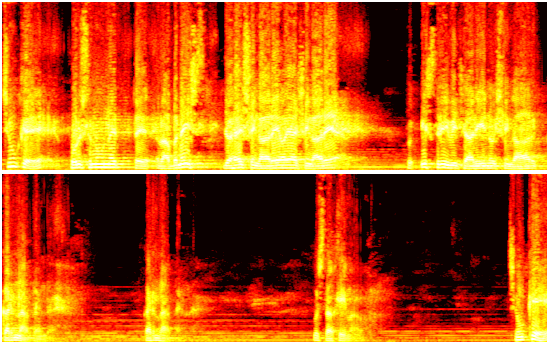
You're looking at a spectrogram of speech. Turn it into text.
ਕਿਉਂਕਿ ਪੁਰਸ਼ ਨੂੰ ਨੇ ਤੇ ਰੱਬ ਨੇ ਜੋ ਹੈ ਸ਼ਿੰਗਾਰਿਆ ਹੋਇਆ, ਸ਼ਿੰਗਾਰਿਆ। ਤੋ ਇਸਤਰੀ ਵਿਚਾਰੀ ਨੂੰ ਸ਼ਿੰਗਾਰ ਕਰਨਾ ਪੈਂਦਾ ਹੈ। ਕਰਨਾ ਪੈਂਦਾ ਹੈ। ਗੁਸਤਾਖੀ ਮਾਫ ਕਿਉਂਕਿ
